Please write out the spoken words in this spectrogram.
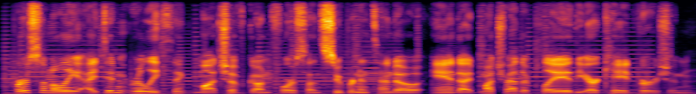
Personally, I didn't really think much of Gunforce on Super Nintendo, and I'd much rather play the arcade version.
